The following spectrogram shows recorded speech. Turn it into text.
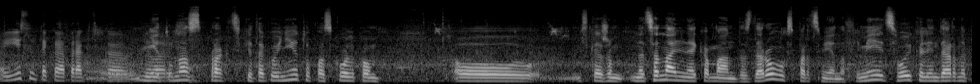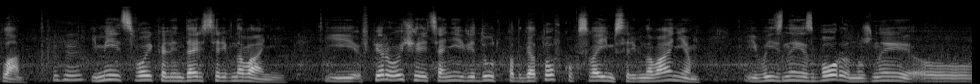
А Есть ли такая практика? Нет, у нас практики такой нету, поскольку, скажем, национальная команда здоровых спортсменов имеет свой календарный план, Мгм. имеет свой календарь соревнований. И в первую очередь они ведут подготовку к своим соревнованиям, и выездные сборы нужны э,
